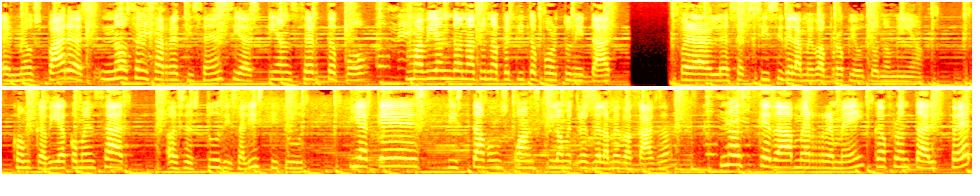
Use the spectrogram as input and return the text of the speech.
Els meus pares, no sense reticències i en certa por, m'havien donat una petita oportunitat per a l'exercici de la meva pròpia autonomia. Com que havia començat els estudis a l'institut i aquest distava uns quants quilòmetres de la meva casa, no es quedava més remei que afrontar el fet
